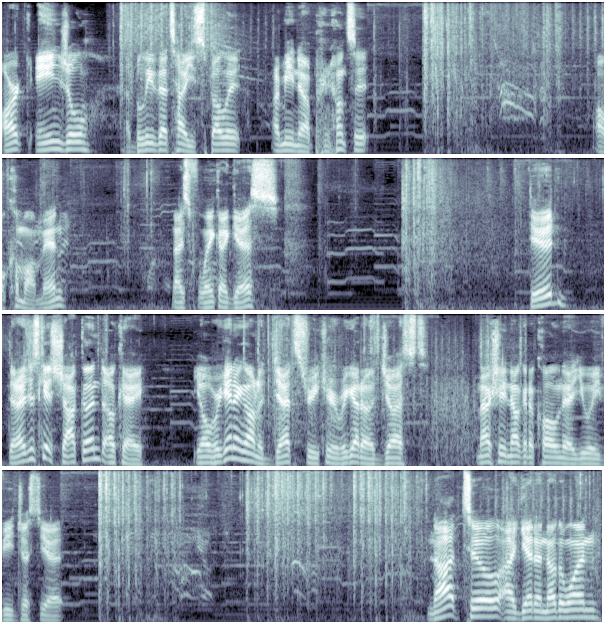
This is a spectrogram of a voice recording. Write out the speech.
Archangel. I believe that's how you spell it. I mean, uh, pronounce it. Oh, come on, man. Nice flank, I guess. Dude, did I just get shotgunned? Okay. Yo, we're getting on a death streak here. We gotta adjust. I'm actually not gonna call in that UAV just yet. Not till I get another one.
